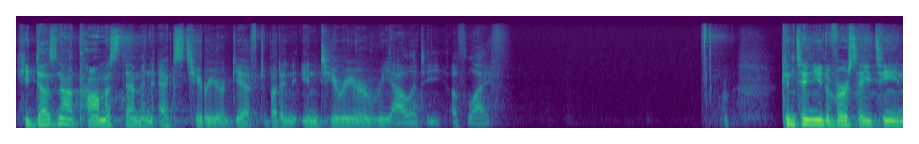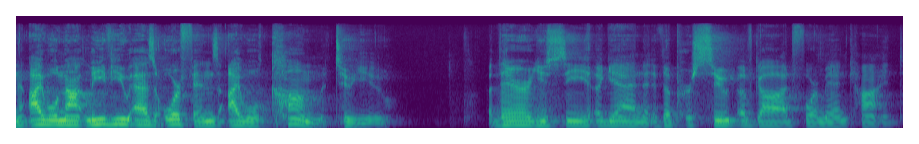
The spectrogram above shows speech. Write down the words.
He does not promise them an exterior gift, but an interior reality of life. Continue to verse 18 I will not leave you as orphans, I will come to you. There you see again the pursuit of God for mankind.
